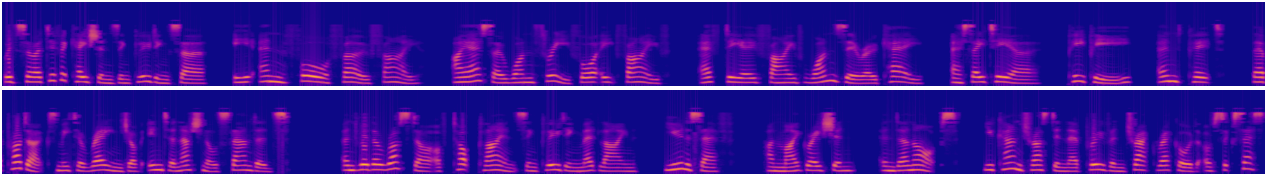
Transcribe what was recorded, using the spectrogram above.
With certifications including SIR, EN 455, ISO 13485, FDA 510K, SATRA, PPE, and PIT, their products meet a range of international standards. And with a roster of top clients including Medline, UNICEF, UN Migration, and UNOPS, you can trust in their proven track record of success.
